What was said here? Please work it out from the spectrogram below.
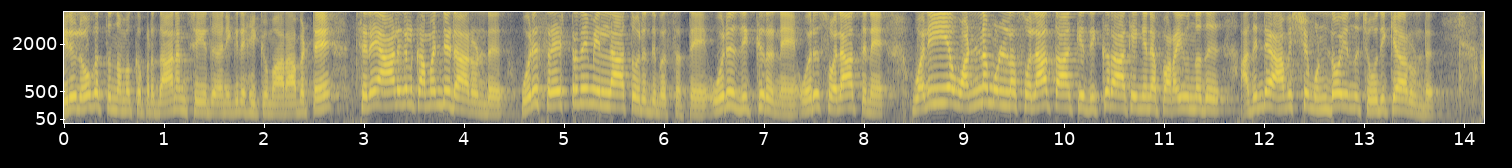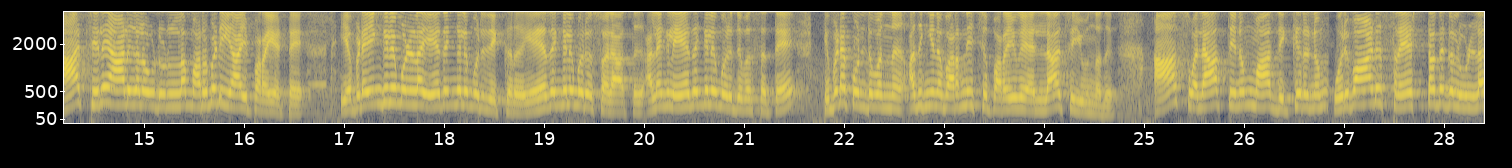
ഇരു ലോകത്തും നമുക്ക് പ്രദാനം ചെയ്ത് അനുഗ്രഹിക്കുമാറാവട്ടെ. ചില ആളുകൾ കമന്റ് ഇടാറുണ്ട് ഒരു ശ്രേഷ്ഠതയുമില്ലാത്ത ഒരു ദിവസത്തെ ഒരു ദിക്കറിനെ ഒരു സ്വലാത്തിനെ വലിയ വണ്ണമുള്ള സ്വലാത്താക്കി ദിക്കറാക്കി ഇങ്ങനെ പറയുന്നത് അതിന്റെ ആവശ്യമുണ്ടോ എന്ന് ചോദിക്കാറുണ്ട്. ആ ചില ആളുകളോടുള്ള മറുപടിയായി പറയട്ടെ എവിടെയെങ്കിലുമുള്ള ഏതെങ്കിലും ഒരു ദിക്കറ് ഏതെങ്കിലും ഒരു സ്വലാത്ത് അല്ലെങ്കിൽ ഏതെങ്കിലും ഒരു ദിവസത്തെ ഇവിടെ കൊണ്ടുവന്ന് അതിങ്ങനെ വർണിച്ച് പറയുകയല്ല ചെയ്യുന്നത്. ആ സ്വലാത്തിനും ആ ദിക്കറിനും ഒരുപാട് ശ്രേഷ്ഠതകളുള്ള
